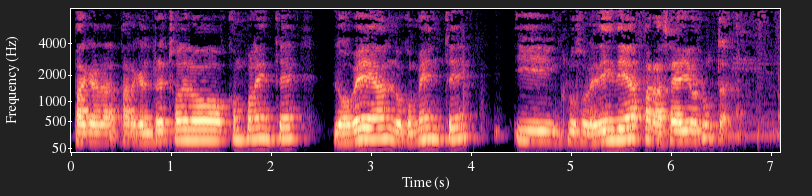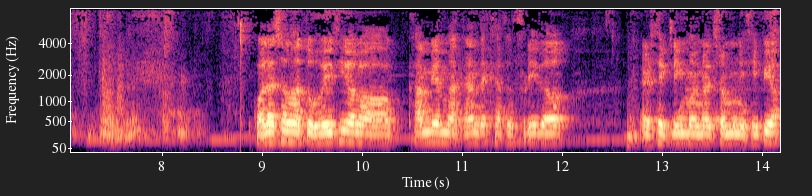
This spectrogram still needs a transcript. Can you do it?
para que, para que el resto de los componentes lo vean, lo comenten e incluso le den ideas para hacer ellos rutas. ¿Cuáles son a tu juicio los cambios más grandes que ha sufrido el ciclismo en nuestro municipio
